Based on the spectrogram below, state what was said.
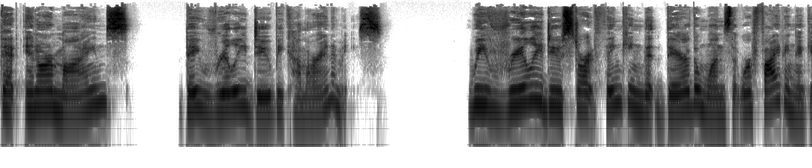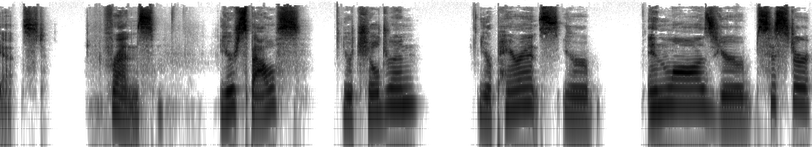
that in our minds, they really do become our enemies. We really do start thinking that they're the ones that we're fighting against. Friends, your spouse, your children, your parents, your in laws, your sister,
